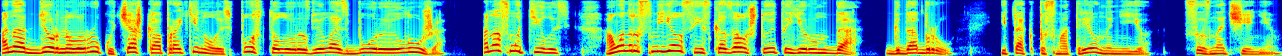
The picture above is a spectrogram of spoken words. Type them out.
Она отдернула руку, чашка опрокинулась, по столу разлилась бурая лужа. Она смутилась, а он рассмеялся и сказал, что это ерунда, к добру, и так посмотрел на нее со значением.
